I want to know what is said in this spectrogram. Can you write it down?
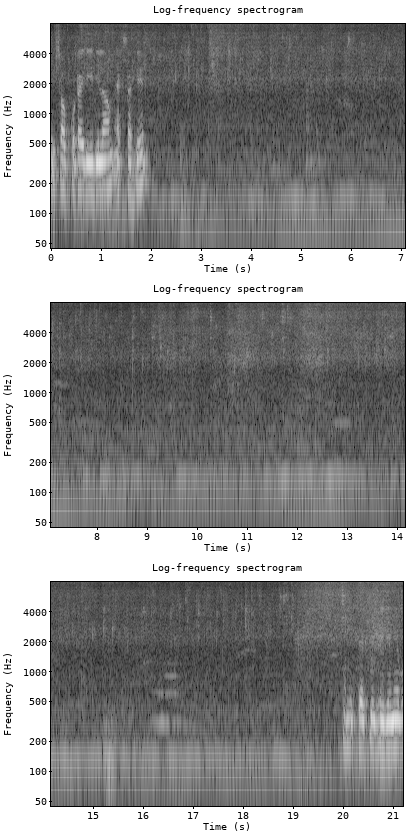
এই সব কোটায় দিয়ে দিলাম একসাথে। অনেকটা একটু ভেজে নেব।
